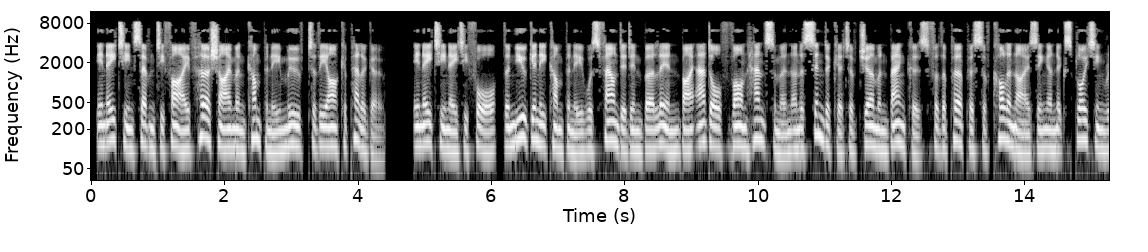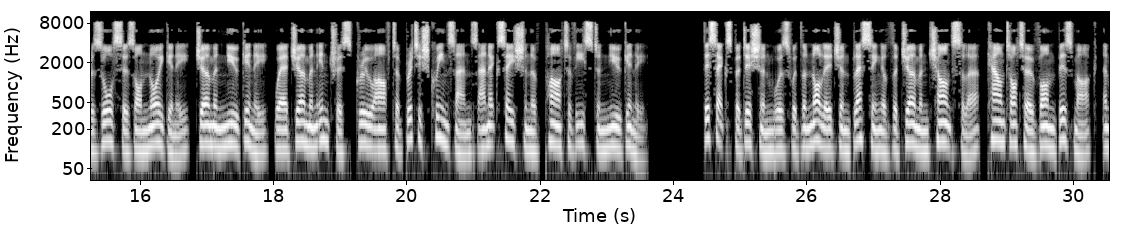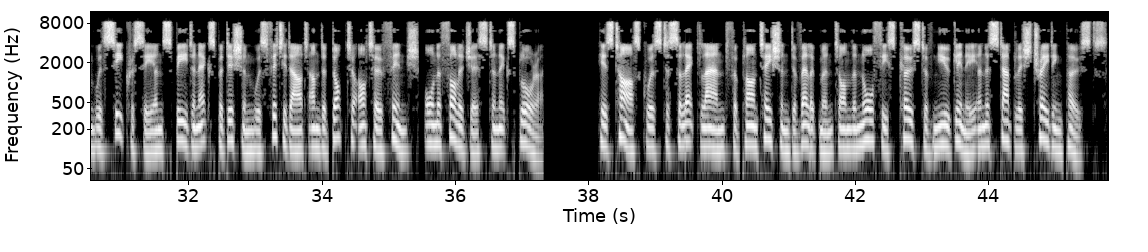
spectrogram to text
In 1875 Hernsheim and Company moved to the archipelago. In 1884, the New Guinea Company was founded in Berlin by Adolf von Hansemann and a syndicate of German bankers for the purpose of colonizing and exploiting resources on Neuguinea German New Guinea, where German interest grew after British Queensland's annexation of part of eastern New Guinea. This expedition was with the knowledge and blessing of the German Chancellor, Count Otto von Bismarck, and with secrecy and speed an expedition was fitted out under Dr. Otto Finsch, ornithologist and explorer. His task was to select land for plantation development on the northeast coast of New Guinea and establish trading posts.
